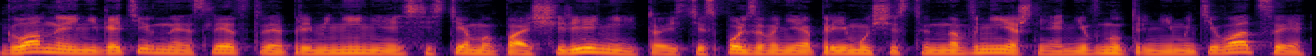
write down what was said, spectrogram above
главное негативное следствие применения системы поощрений, то есть использования преимущественно внешней, а не внутренней мотивации,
